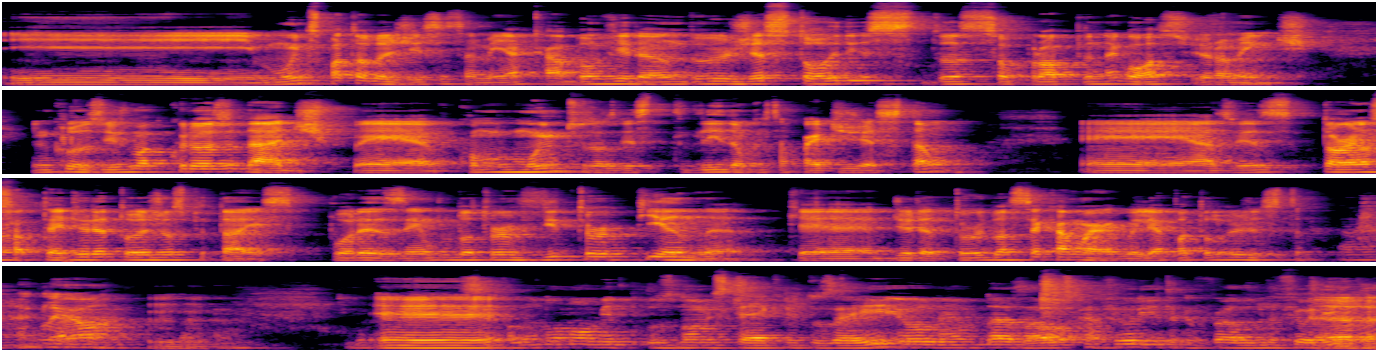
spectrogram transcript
E muitos patologistas também acabam virando gestores do seu próprio negócio, geralmente. Inclusive, uma curiosidade: é, como muitos às vezes lidam com essa parte de gestão, é, às vezes tornam-se até diretores de hospitais. Por exemplo, o Dr. Vitor Piana, que é diretor do AC Camargo, ele é patologista. Ah, que legal. Uhum. É, Você falando o nome- os nomes técnicos aí, eu lembro das aulas com a Fiorita, que eu fui aluno da Fiorita.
